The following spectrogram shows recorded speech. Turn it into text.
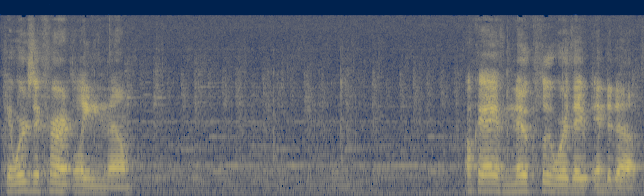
Okay, where's the current leading them? Okay, I have no clue where they ended up.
